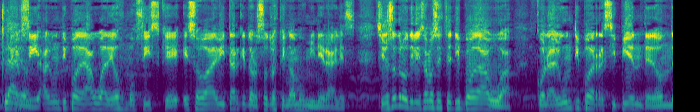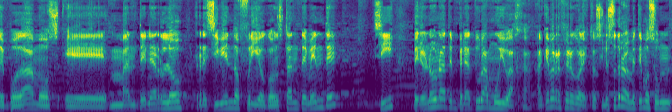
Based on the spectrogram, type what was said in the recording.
Claro. pero sí algún tipo de agua de osmosis que eso va a evitar que nosotros tengamos minerales. Si nosotros utilizamos este tipo de agua con algún tipo de recipiente donde podamos eh, mantenerlo recibiendo frío constantemente, ¿sí? Pero no a una temperatura muy baja. ¿A qué me refiero con esto? Si nosotros lo metemos a un,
